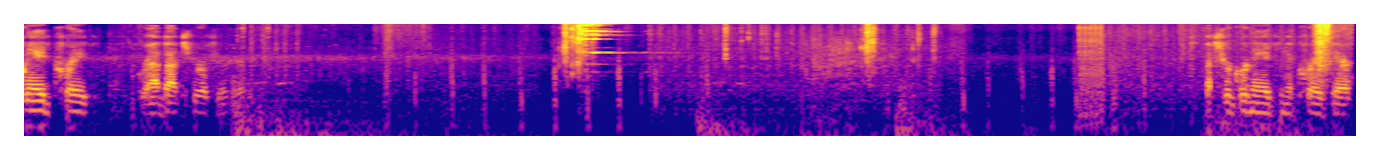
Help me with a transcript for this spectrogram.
Grenade crate. Grab if you're here. Extra grenades in the crate there.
